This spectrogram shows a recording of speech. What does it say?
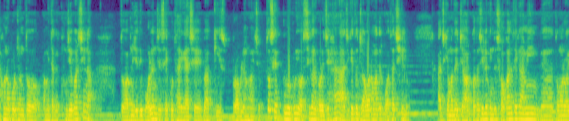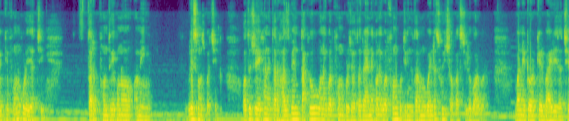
এখনও পর্যন্ত আমি তাকে খুঁজে পাচ্ছি না। তো আপনি যদি বলেন যে সে কোথায় গেছে বা কী প্রবলেম হয়েছে? তো সে পুরোপুরি অস্বীকার করে যে হ্যাঁ আজকে তো যাওয়ার আমাদের কথা ছিল। আজকে আমাদের যাওয়ার কথা ছিল, কিন্তু সকাল থেকে আমি তোমার ওয়াইফকে ফোন করে যাচ্ছি। তার ফোন থেকে কোনো আমি রেসপন্স পাচ্ছি না। অথচ এখানে তার হাজব্যান্ড তাকেও অনেকবার ফোন করেছে, অর্থাৎ রায়নাকে অনেকবার ফোন করছে, কিন্তু তার মোবাইলটা সুইচ অফ আসছিল বারবার। বা নেটওয়ার্কের বাইরে যাচ্ছে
